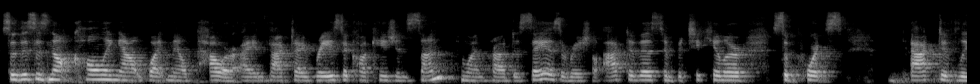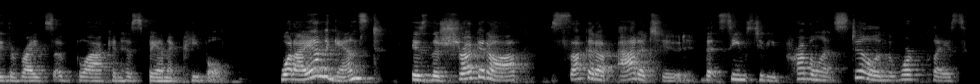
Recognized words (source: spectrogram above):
So this is not calling out white male power. I, in fact, I raised a Caucasian son who I'm proud to say is a racial activist, in particular, supports actively the rights of Black and Hispanic people. What I am against is the shrug it off, suck it up attitude that seems to be prevalent still in the workplace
